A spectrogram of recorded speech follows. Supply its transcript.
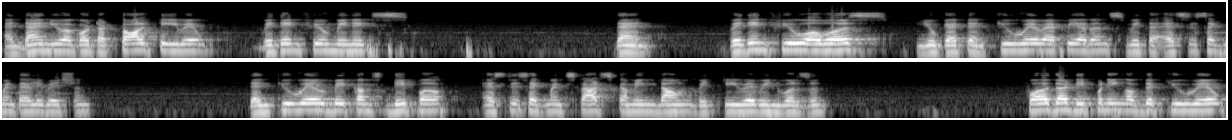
and then you have got a tall T wave within few minutes. Then within few hours you get a Q wave appearance with the ST segment elevation. Then Q wave becomes deeper, ST segment starts coming down with T wave inversion. Further deepening of the Q wave,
